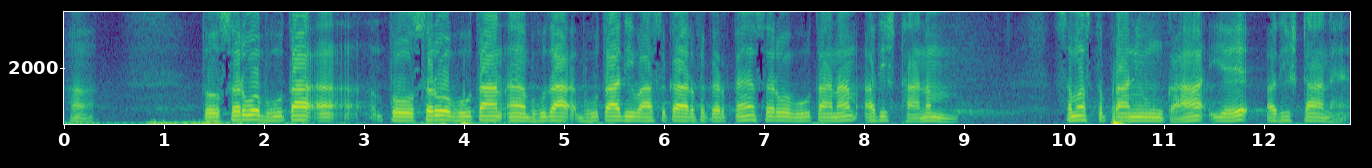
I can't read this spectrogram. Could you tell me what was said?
हाँ। तो सर्वभूता तो सर्वभूतान भूता भूताधिवास का अर्थ करते हैं सर्वभूता नाम अधिष्ठानम। समस्त प्राणियों का ये अधिष्ठान है।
